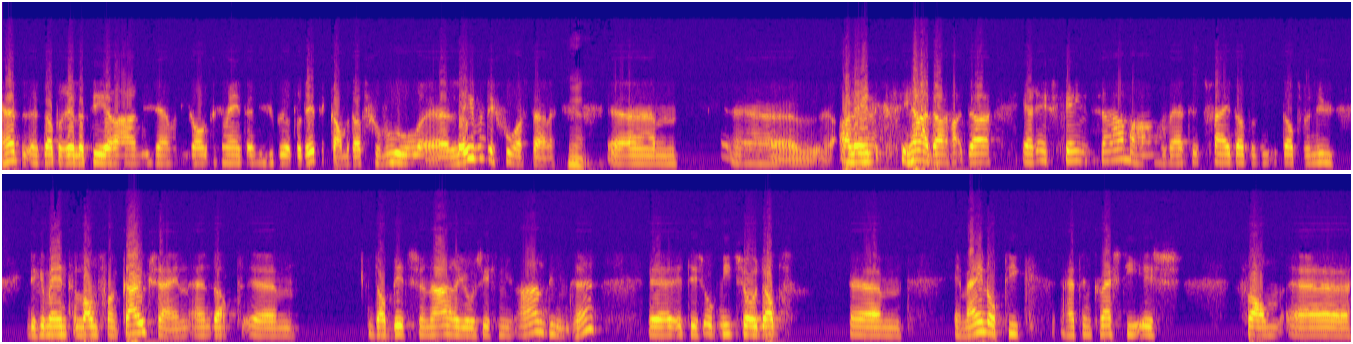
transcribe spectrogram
dat, dat relateren aan nu zijn we die grote gemeente en nu gebeurt er dit. Ik kan me dat gevoel uh, levendig voorstellen. Ja. Um, uh, alleen, ja, daar, daar, er is geen samenhang met het feit dat, het, dat we nu de gemeente Land van Kuik zijn en dat, um, dat dit scenario zich nu aandient. Hè? Uh, het is ook niet zo dat um, in mijn optiek het een kwestie is van uh,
